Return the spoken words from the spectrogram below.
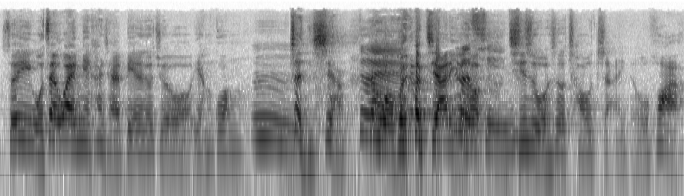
所以我在外面看起来，别人都觉得我阳光、嗯，正向。但我回到家里的时候，其实我是超宅的，我话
